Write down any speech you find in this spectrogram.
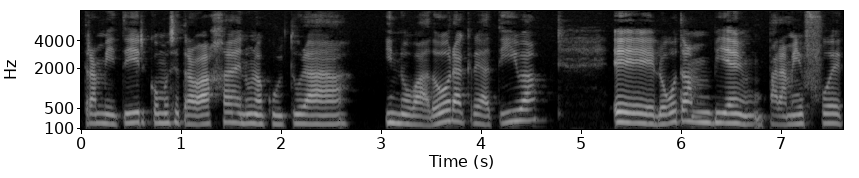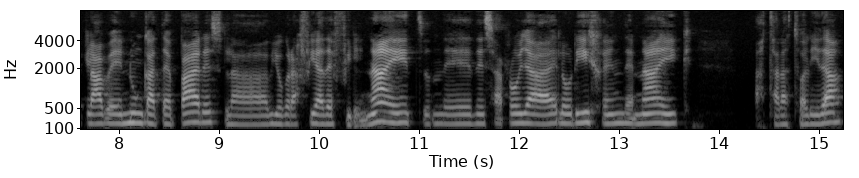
transmitir cómo se trabaja en una cultura innovadora, creativa. Eh, luego también para mí fue clave Nunca te pares, la biografía de Phil Knight, donde desarrolla el origen de Nike hasta la actualidad.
